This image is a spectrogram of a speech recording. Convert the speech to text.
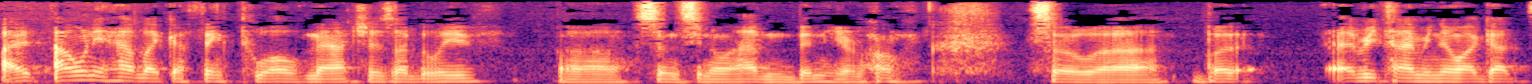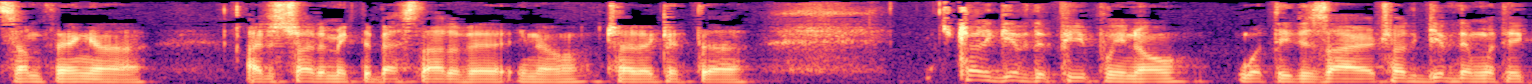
I I only had like I think 12 matches, I believe, uh, since you know I haven't been here long. So, uh, but every time you know I got something, uh, I just try to make the best out of it. You know, try to get the try to give the people, you know, what they desire. Try to give them what they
